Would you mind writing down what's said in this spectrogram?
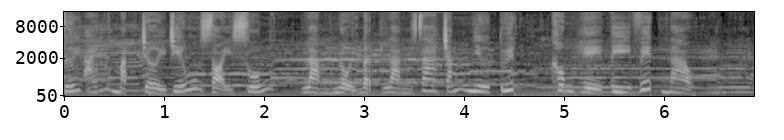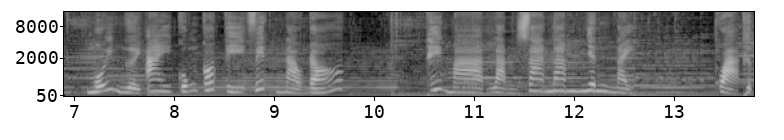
dưới ánh mặt trời chiếu dọi xuống, Làm nổi bật làn da trắng như tuyết, Không hề tì vết nào. Mỗi người ai cũng có tì vết nào đó. Thế mà làn da nam nhân này, Quả thực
